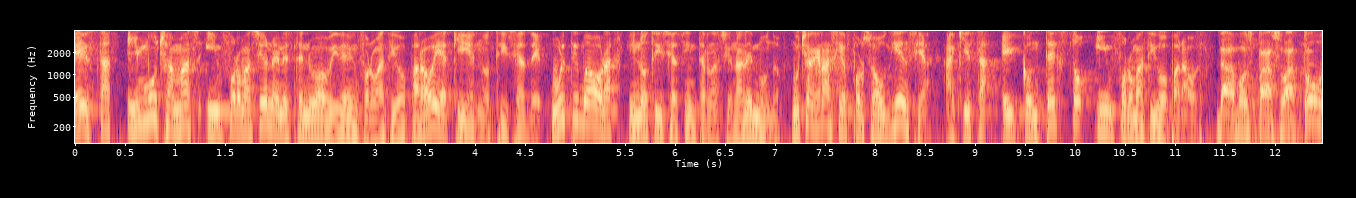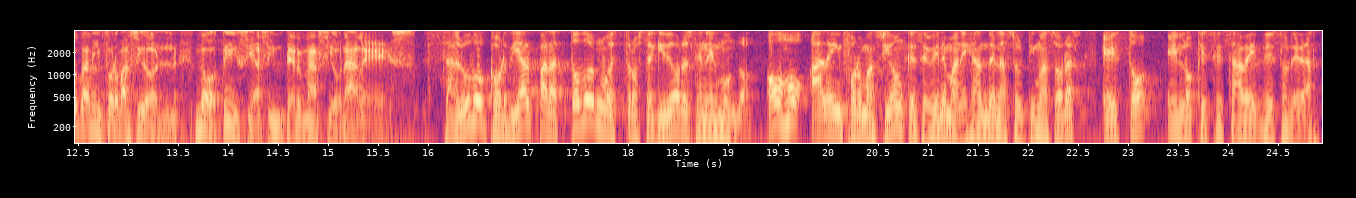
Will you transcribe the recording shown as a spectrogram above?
Esta y mucha más información en este nuevo video informativo para hoy aquí en Noticias de Última Hora y Noticias Internacionales Mundo. Muchas gracias por su audiencia. Aquí está el contexto informativo para hoy. Damos paso a toda la información. Noticias Internacionales. Saludo cordial para todos nuestros seguidores en el mundo. Ojo a la información que se viene manejando en las últimas horas. Esto es lo que se sabe de Soledad.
